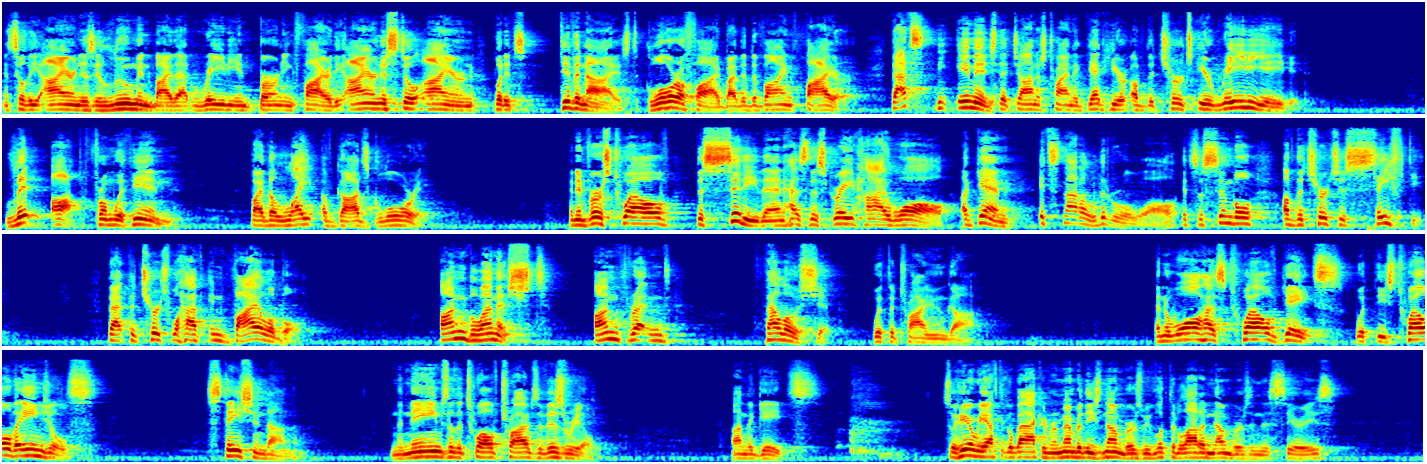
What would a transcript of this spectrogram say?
And so the iron is illumined by that radiant burning fire. The iron is still iron, but it's divinized, glorified by the divine fire. That's the image that John is trying to get here of the church irradiated, lit up from within by the light of God's glory. And in verse 12, the city then has this great high wall. Again, it's not a literal wall, it's a symbol of the church's safety. That the church will have inviolable, unblemished, unthreatened fellowship with the triune God. And the wall has 12 gates with these 12 angels stationed on them. And the names of the 12 tribes of Israel on the gates. So here we have to go back and remember these numbers. We've looked at a lot of numbers in this series.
